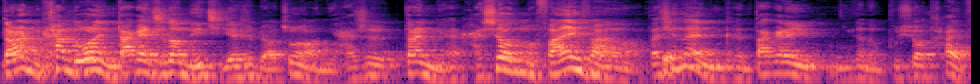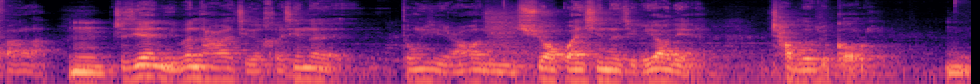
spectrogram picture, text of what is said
当然，你看多了，你大概知道哪几页是比较重要，你还是，但是你还还是要那么翻一翻啊。但现在你可能大概你可能不需要太翻了，嗯，直接你问他几个核心的东西，然后你需要关心的几个要点，差不多就够了。嗯，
